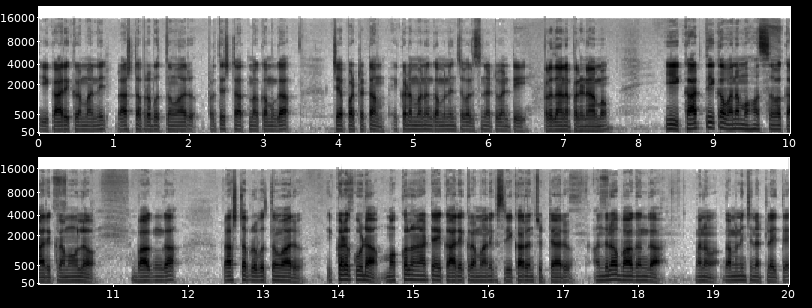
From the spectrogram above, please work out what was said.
ఈ కార్యక్రమాన్ని రాష్ట్ర ప్రభుత్వం వారు ప్రతిష్టాత్మకంగా చేపట్టటం ఇక్కడ మనం గమనించవలసినటువంటి ప్రధాన పరిణామం. ఈ కార్తీక వన మహోత్సవ కార్యక్రమంలో భాగంగా రాష్ట్ర ప్రభుత్వం వారు ఇక్కడ కూడా మొక్కలు నాటే కార్యక్రమానికి శ్రీకారం చుట్టారు. అందులో భాగంగా మనం గమనించినట్లయితే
